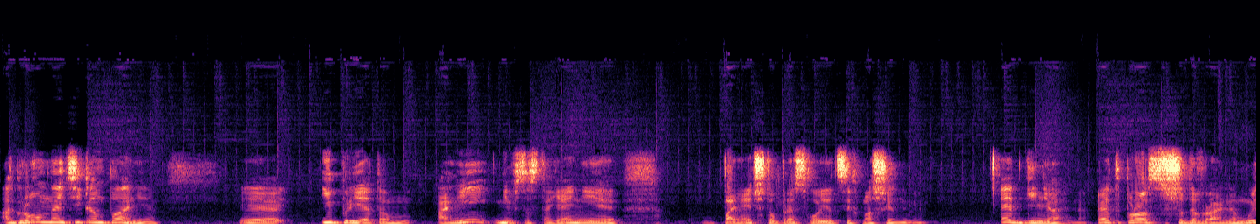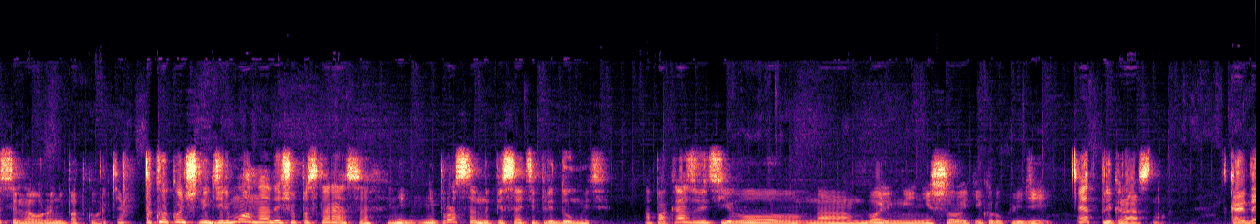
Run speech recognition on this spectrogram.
огромная IT-компания – и при этом они не в состоянии понять, что происходит с их машинами. Это гениально. Это просто шедевральная мысль на уровне подкорки. Такое конченое дерьмо надо еще постараться. Не, не просто написать и придумать, а показывать его на более-менее широкий круг людей. Это прекрасно. Когда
